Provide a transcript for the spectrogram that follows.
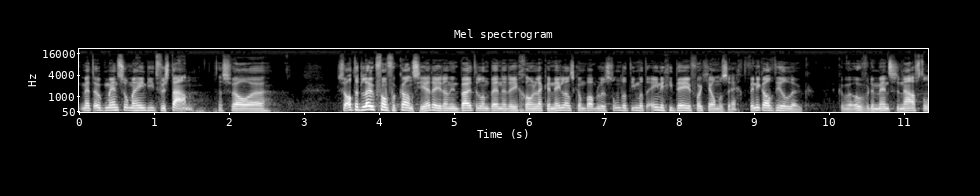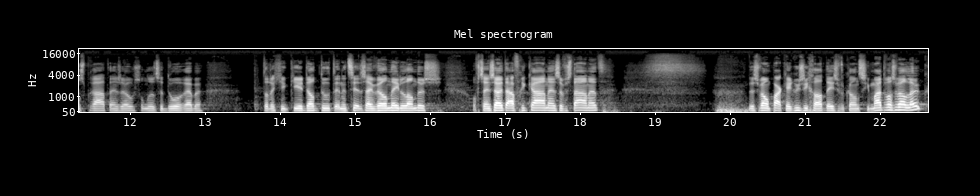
met ook mensen om me heen die het verstaan. Dat is wel uh, is altijd leuk van vakantie, hè? dat je dan in het buitenland bent en dat je gewoon lekker Nederlands kan babbelen zonder dat iemand enig idee heeft wat je allemaal zegt. Vind ik altijd heel leuk. Dan kunnen we over de mensen naast ons praten en zo, zonder dat ze het doorhebben. Totdat je een keer dat doet en het zijn wel Nederlanders of het zijn Zuid-Afrikanen en ze verstaan het. Dus wel een paar keer ruzie gehad deze vakantie, maar het was wel leuk.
